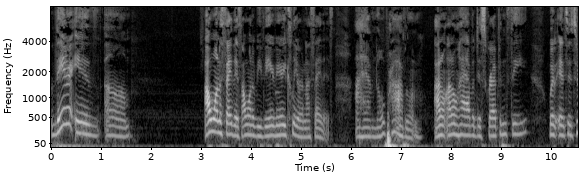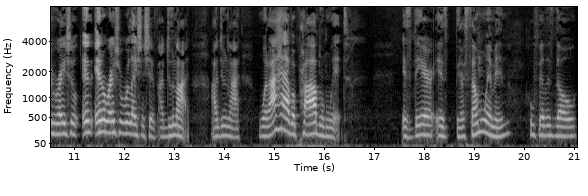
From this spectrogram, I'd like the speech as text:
there is um I want to say this. I want to be very very clear when I say this. I have no problem. I don't I don't have a discrepancy with interracial in, interracial relationships. I do not. I do not. What I have a problem with is there is there's some women who feel as though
